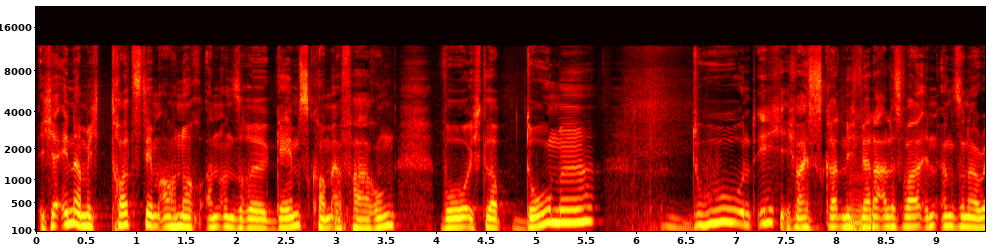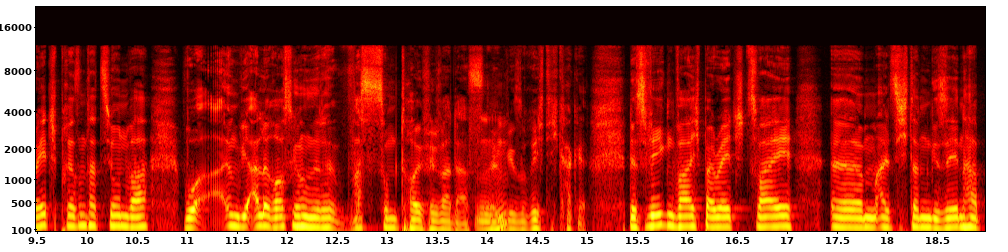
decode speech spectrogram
ich erinnere mich trotzdem auch noch an unsere Gamescom-Erfahrung, wo ich glaube, Dome du und ich, ich weiß es gerade nicht, wer da alles war, in irgendeiner Rage-Präsentation war, wo irgendwie alle rausgekommen sind, was zum Teufel war das? Irgendwie so richtig kacke. Deswegen war ich bei Rage 2, ähm, als ich dann gesehen habe,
